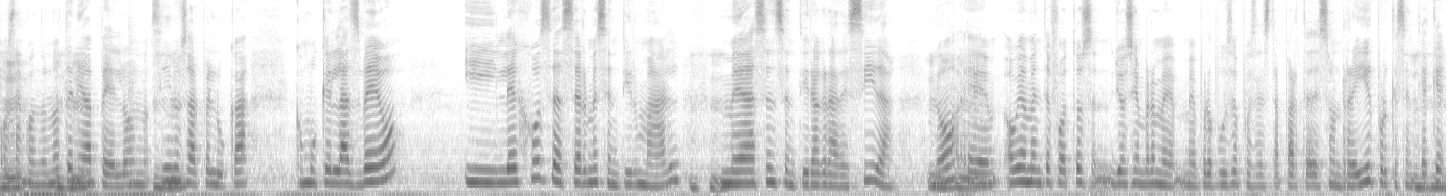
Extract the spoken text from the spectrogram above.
o sea, cuando no tenía pelo, sin usar peluca, como que las veo y lejos de hacerme sentir mal, me hacen sentir agradecida, ¿no? Eh, obviamente fotos, yo siempre me, me, propuse pues esta parte de sonreír porque sentía que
